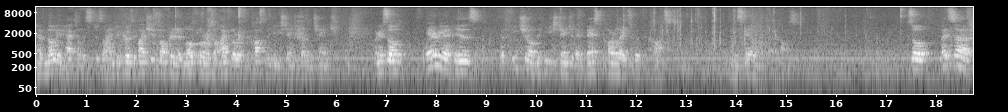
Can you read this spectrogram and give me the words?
have no impact on this design because if I choose to operate at low flow rates or high flow rates, the cost of the heat exchanger doesn't change. Okay, so area is a feature of the heat exchanger that best correlates with cost and the scale of that cost. So let's uh,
